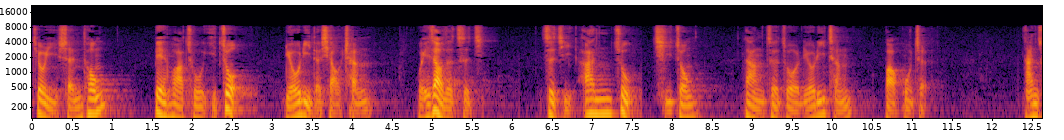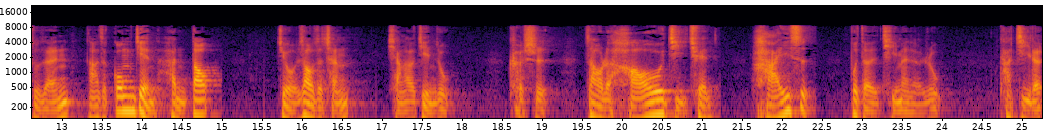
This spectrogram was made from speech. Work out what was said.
就以神通变化出一座琉璃的小城，围绕着自己，自己安住其中，让这座琉璃城保护着。男主人拿着弓箭和刀，就绕着城想要进入，可是绕了好几圈，还是不得其门而入。他急了，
